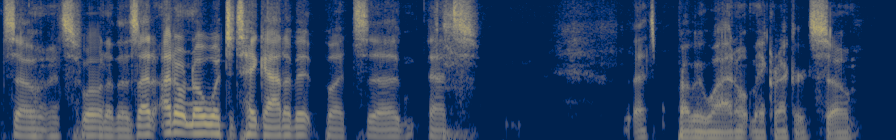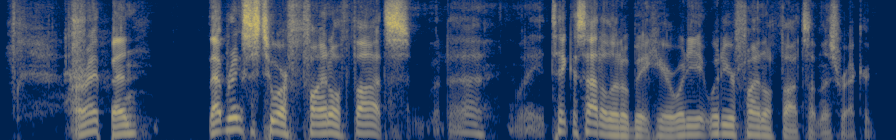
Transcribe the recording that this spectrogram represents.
so it's one of those I, I don't know what to take out of it but uh that's that's probably why i don't make records so all right ben that brings us to our final thoughts but uh take us out a little bit here what do you what are your final thoughts on this record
